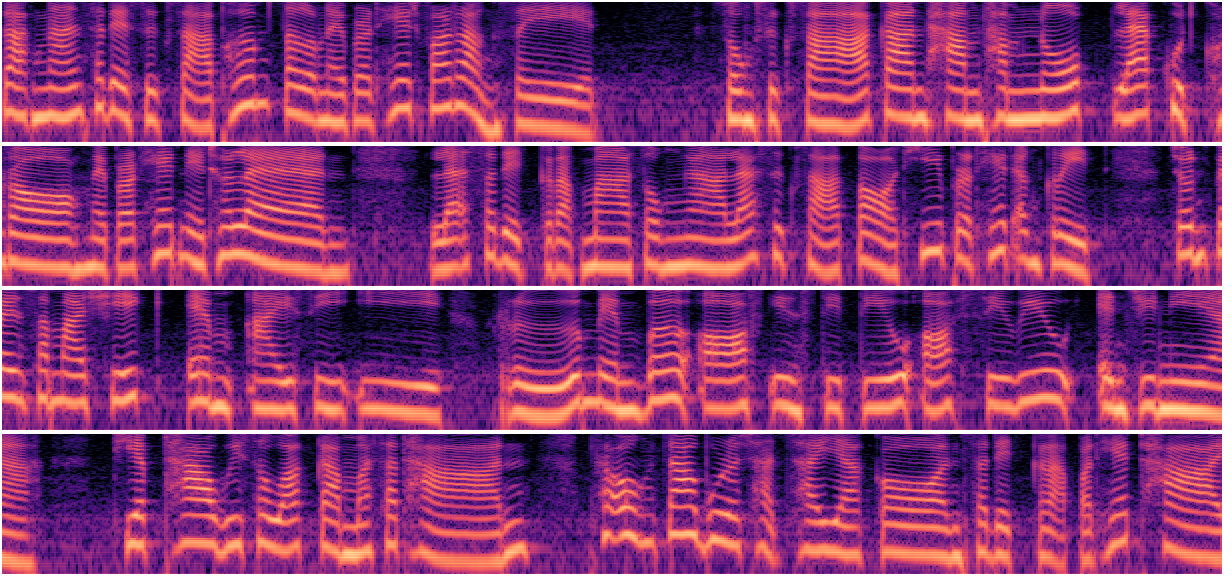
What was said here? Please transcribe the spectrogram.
จากนั้นเสด็จศึกษาเพิ่มเติมในประเทศฝรั่งเศส ทรงศึกษาการทำทำนบและขุดครองในประเทศเนเธอร์แลนด์ และเสด็จกลับมาทรงงานและศึกษาต่อที่ประเทศอังกฤษ จนเป็นสมาชิก MICE หรือ Member of Institute of Civil Engineer เทียบเท่าวิศวกรรมสถาน พระองค์เจ้าบุรชัดชัยยากรเสด็จกลับประเทศไทย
